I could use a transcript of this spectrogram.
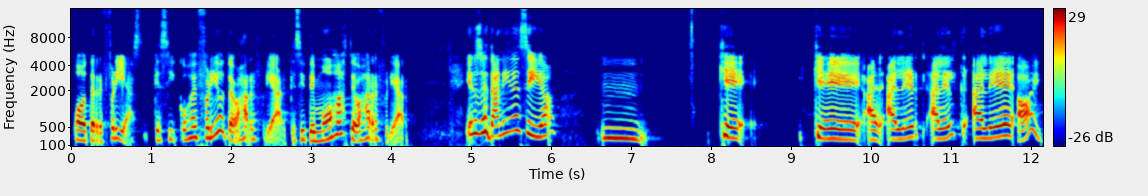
cuando te resfrías, que si coges frío te vas a resfriar, que si te mojas te vas a resfriar. Y entonces Dani decía mm, que, que al, al, al, al, ay,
